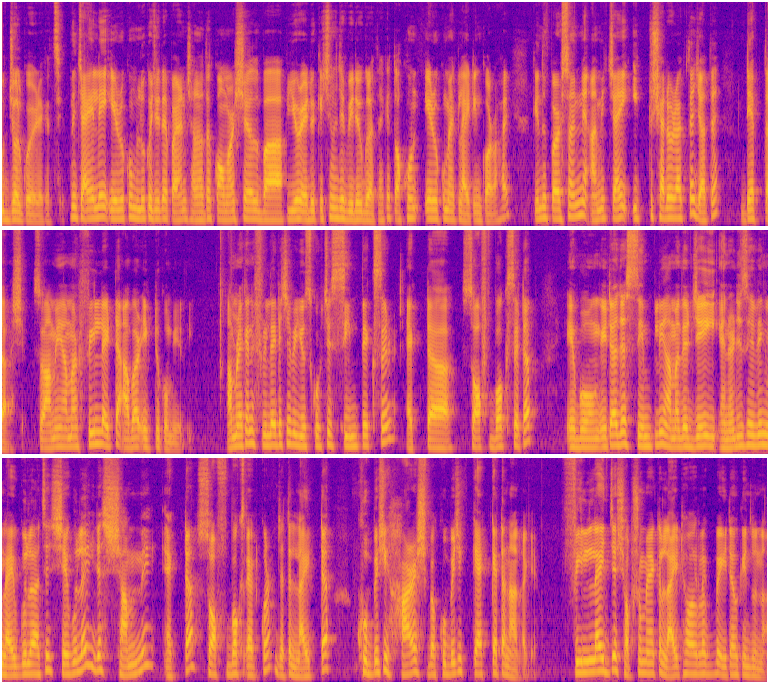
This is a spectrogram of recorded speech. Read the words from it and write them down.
উজ্জ্বল করে রেখেছি। আপনি চাইলে এরকম লুকে যেতে পারেন, সাধারণত কমার্শিয়াল বা পিওর এডুকেশনাল যে ভিডিওগুলো থাকে, তখন এরকম এক লাইটিং করা হয়। কিন্তু পার্সোনালি আমি চাই একটু শ্যাডো রাখতে যাতে ডেপটা আসে। সো আমি আমার ফিল লাইটটা আবার একটু কমিয়ে দিই। আমরা এখানে ফিল লাইট হিসেবে ইউজ করছি সিমপেক্সের একটা সফট বক্স সেট এবং এটা জাস্ট সিম্পলি আমাদের যেই এনার্জি সেভিং লাইটগুলো আছে, সেগুলোই জাস্ট সামনে একটা সফট বক্স অ্যাড করা যাতে লাইটটা খুব বেশি হার্শ বা খুব বেশি ক্যাটক্যাটা না লাগে। ফিল লাইট যে সবসময় একটা লাইট হওয়া লাগবে, এটাও কিন্তু না।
